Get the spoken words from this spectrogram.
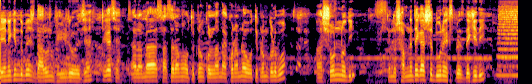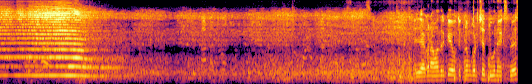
ট্রেনে কিন্তু বেশ দারুণ ভিড় রয়েছে, ঠিক আছে? আর আমরা সাসারামও অতিক্রম করলাম। এখন আমরা অতিক্রম করব সোন নদী। কিন্তু সামনে থেকে আসছে দুন এক্সপ্রেস, দেখিয়ে দিই। এই যে এখন আমাদেরকে অতিক্রম করছে দুন এক্সপ্রেস,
